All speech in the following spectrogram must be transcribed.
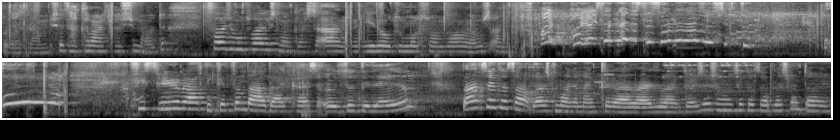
Buradan bir şey takım arkadaşım öldü. Sadece mutfağa geçtim arkadaşlar. Annemin yeni oturma sonunda olmamış. Anne. Ay hayır sen neredesin? Sen de nereden çıktın? Oo! Hiçbiri biraz dikkatim dağıldı arkadaşlar. Özür dilerim. Ben tek hesaplaşma oynamaya karar verdim arkadaşlar. An tek hesaplaşma daha iyi.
